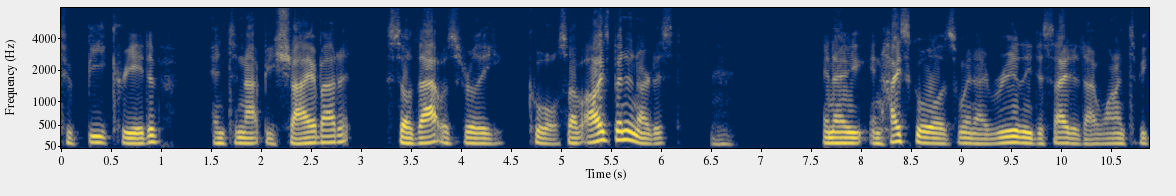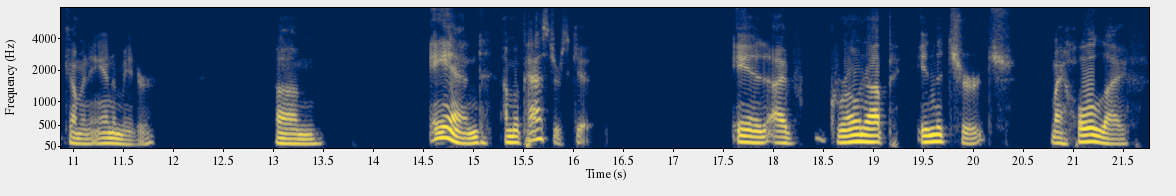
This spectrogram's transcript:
to be creative and to not be shy about it. So that was really cool. So I've always been an artist. Mm-hmm. And I in high school is when I really decided I wanted to become an animator. Um, and I'm a pastor's kid. And I've grown up in the church my whole life.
